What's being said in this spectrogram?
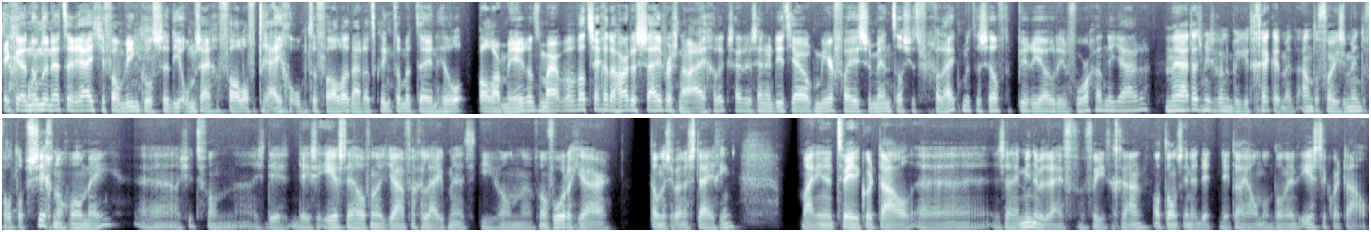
Ik noemde net een rijtje van winkels die om zijn gevallen of dreigen om te vallen. Nou, dat klinkt dan meteen heel alarmerend. Maar wa- wat zeggen de harde cijfers nou eigenlijk? Zijn er, zijn er dit jaar ook meer faillissementen als je het vergelijkt met dezelfde periode in voorgaande jaren? Nou ja, dat is misschien wel een beetje het gekke. Met het aantal faillissementen valt op zich nog wel mee. Eh, als je het van eh, als je de- deze eerste helft van het jaar vergelijkt met die van, eh, van vorig jaar, dan is er wel een stijging. Maar in het tweede kwartaal zijn er minder bedrijven failliet gegaan. Althans in de de- detailhandel dan in het eerste kwartaal.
